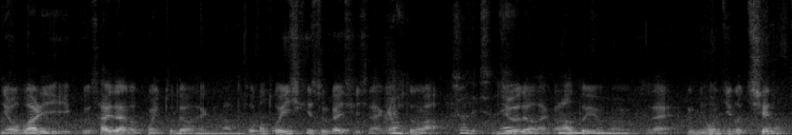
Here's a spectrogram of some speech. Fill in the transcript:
にお参りに行く最大のポイントではないかなと。そこのところを意識するか意識しないかっていうのが重要ではないかなという思います。ね、日本人の知恵なんで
